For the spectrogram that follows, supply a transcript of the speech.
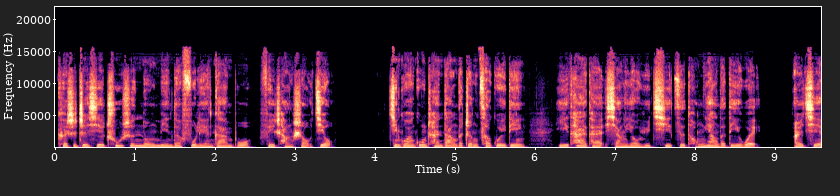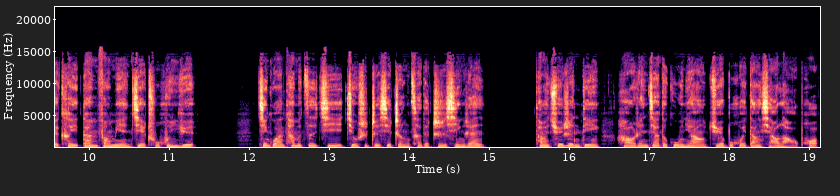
可是这些出身农民的妇联干部非常守旧。尽管共产党的政策规定，姨太太享有与妻子同样的地位。而且可以单方面解除婚约，尽管他们自己就是这些政策的执行人，他们却认定好人家的姑娘绝不会当小老婆。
